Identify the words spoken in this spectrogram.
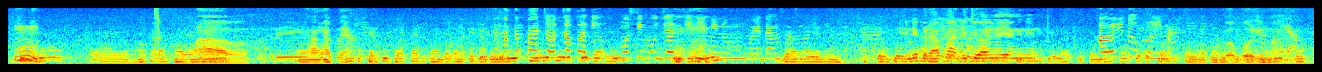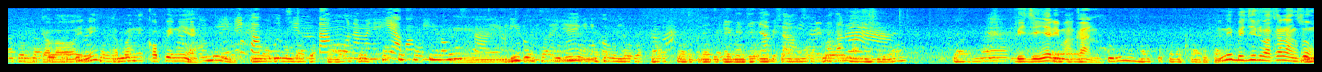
Hmm. Wow, hangat ya. Enak kan Pak cocok lagi musim hujan gini minum wedang sernut. Ini berapa dijualnya yang ini? Kalau ini 25. 25. Iya. Kalau ini apa nih kopi nih ya? Ini cappuccino tamu namanya. Iya, kopi robusta. Yang ini robustanya, yang ini kopi. Ini bijinya bisa langsung dimakan bang. Nah, Bijinya dimakan. Ini biji dimakan langsung.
